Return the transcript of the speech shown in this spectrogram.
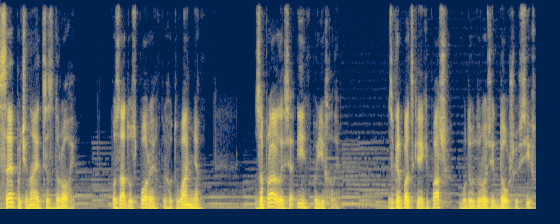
Все починається з дороги. Позаду спори, приготування. Заправилися і поїхали. Закарпатський екіпаж буде в дорозі довше всіх.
